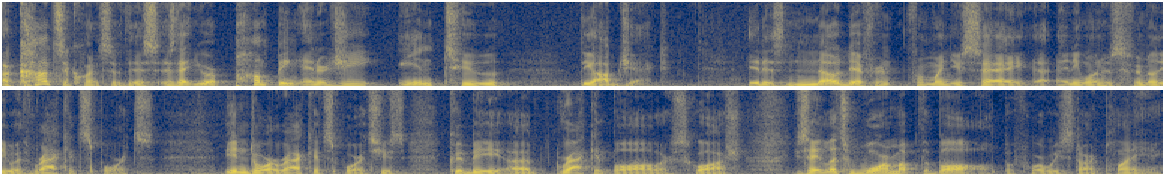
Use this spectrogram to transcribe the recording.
a consequence of this is that you are pumping energy into the object. It is no different from when you say uh, anyone who's familiar with racket sports, indoor racket sports, you, could be a racquetball or squash. You say, let's warm up the ball before we start playing.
